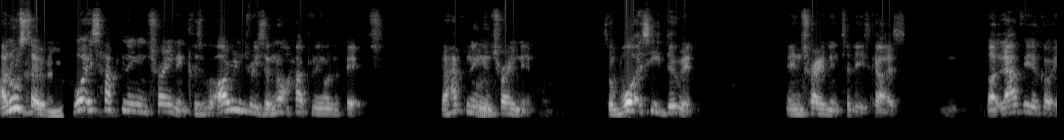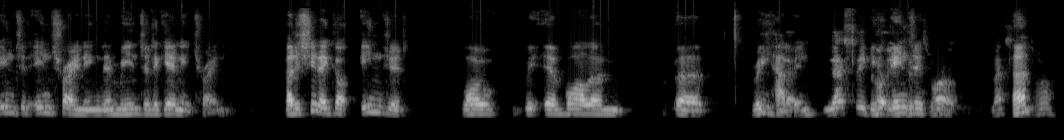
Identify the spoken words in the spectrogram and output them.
and also Mhm. what is happening in training because our injuries are not happening on the pitch; they're happening in training. So what is he doing in training to these guys? Like Lavia got injured in training, then re-injured again in training. Badiashile got injured while uh, while um uh, rehabbing. Lesley got, got injured, injured. as well. Lesley Huh? as well.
